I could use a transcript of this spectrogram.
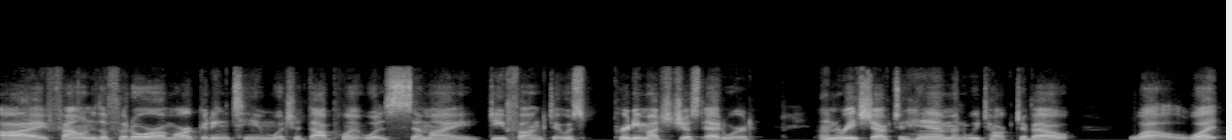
I found the Fedora marketing team, which at that point was semi defunct. It was pretty much just Edward, and reached out to him and we talked about, well, what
